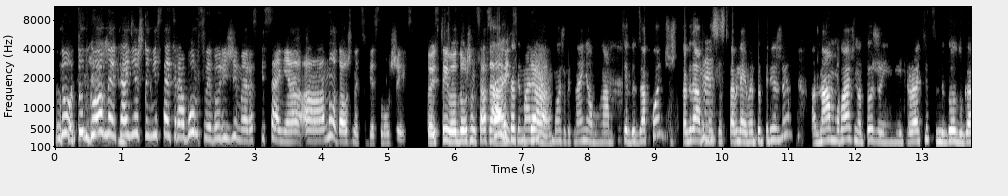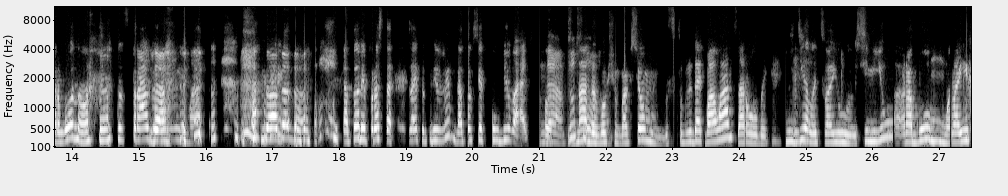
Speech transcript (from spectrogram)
Ну, тут главное, конечно, не стать рабом своего режима расписания, а оно должно тебе служить. То есть ты его должен составить. Да, этот момент, да. может быть, на нем нам следует закончить. Когда мы составляем этот режим, нам важно тоже не превратиться в медозу Гаргону стража режима. Да, да, да. Который просто за этот режим готов всех поубивать. Надо, в общем, во всем соблюдать баланс здоровый, не делать свою семью рабом своих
